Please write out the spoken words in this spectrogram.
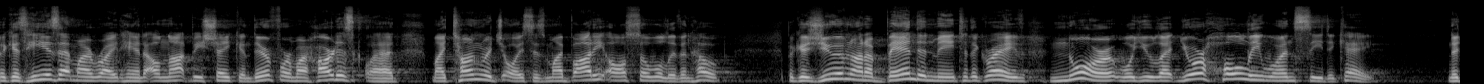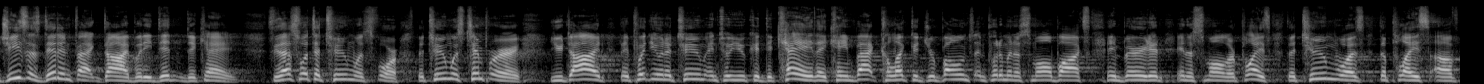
because he is at my right hand, I'll not be shaken. Therefore, my heart is glad, my tongue rejoices, my body also will live in hope. Because you have not abandoned me to the grave, nor will you let your Holy One see decay. Now, Jesus did in fact die, but he didn't decay. See, that's what the tomb was for. The tomb was temporary. You died, they put you in a tomb until you could decay. They came back, collected your bones, and put them in a small box and buried it in a smaller place. The tomb was the place of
